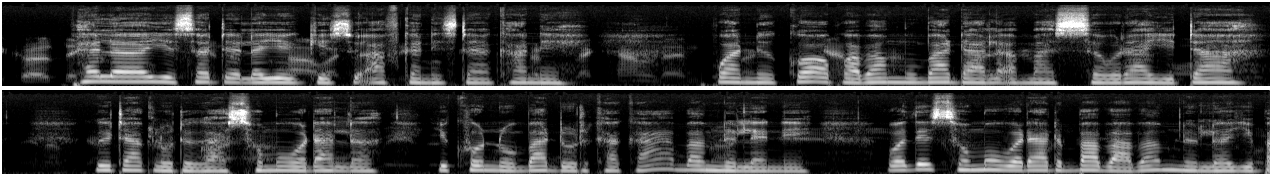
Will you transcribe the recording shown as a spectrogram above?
because they Pela yesate la yeke su Afghanistan khane pwane ko apwa ba mu ba dal ama sora yita ဂေတာကလိုတကဆမဝဒါလယခုနိုဘဒုရခခဘမ်နလနေဝဒဆမဝဒါဘဘဘမ်နလယဘ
